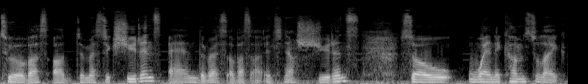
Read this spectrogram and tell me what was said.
Two of us are domestic students, and the rest of us are international students. So when it comes to like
